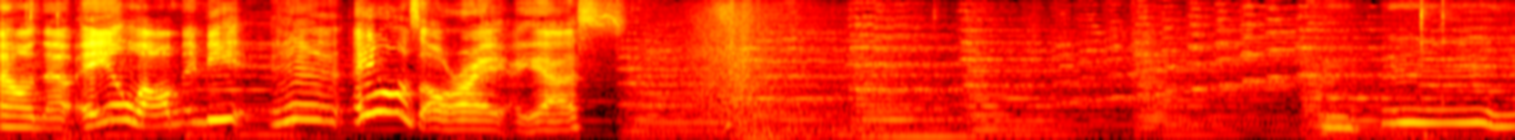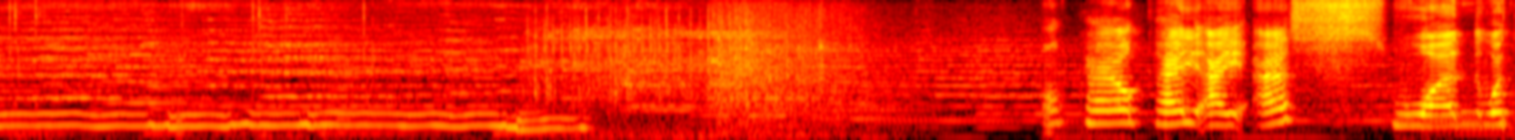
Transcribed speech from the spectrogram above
I don't know. AOL maybe eh, AOL's alright, I guess. Okay, okay. I S1 with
